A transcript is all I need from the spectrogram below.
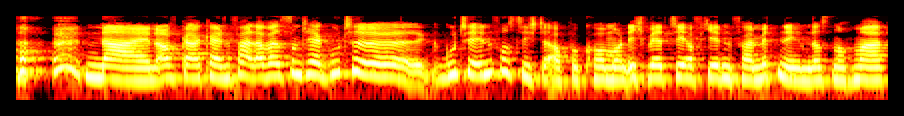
nein, auf gar keinen Fall. Aber es sind ja gute, gute Infos, die ich da auch bekomme. Und ich werde sie auf jeden Fall mitnehmen, das nochmal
